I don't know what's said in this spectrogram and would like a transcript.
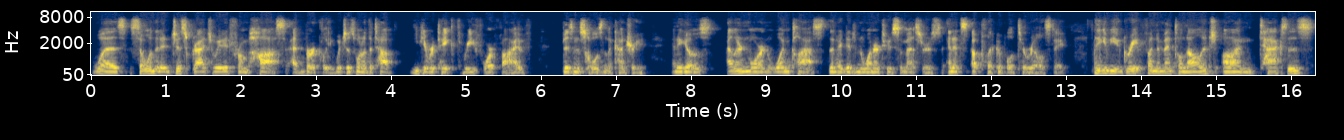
was someone that had just graduated from Haas at Berkeley, which is one of the top, give or take, three, four, five business schools in the country. And he goes, I learned more in one class than I did in one or two semesters, and it's applicable to real estate. They give you great fundamental knowledge on taxes.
